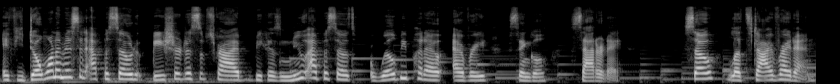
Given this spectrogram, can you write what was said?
If you don't want to miss an episode, be sure to subscribe because new episodes will be put out every single Saturday. So let's dive right in.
